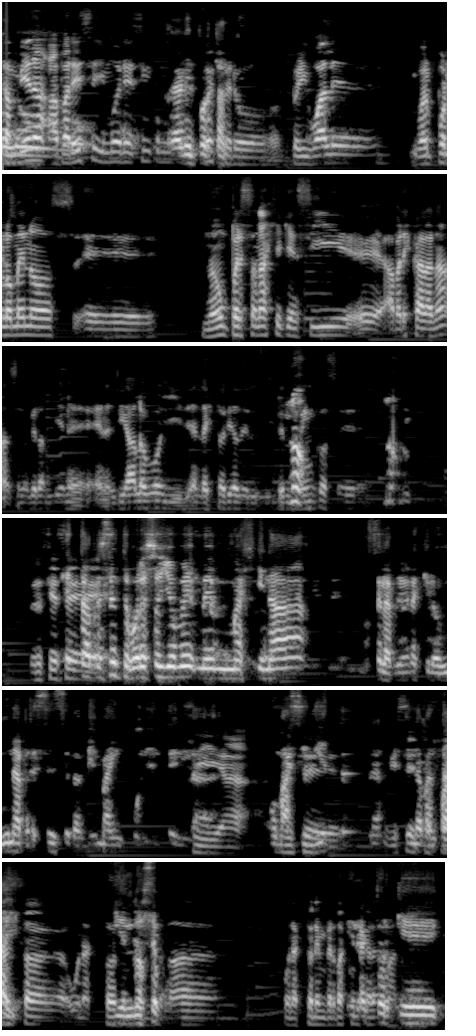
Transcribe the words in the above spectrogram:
también aparece y muere cinco minutos después, importante. pero, pero igual, es- igual por lo menos eh, no es un personaje que en sí eh, aparezca a la nada, sino que también eh, en el diálogo y en la historia del, del No. Se... No. Pero sí ese... está presente, por eso yo me, me imaginaba, no sé, la primera vez que lo vi, una presencia también más imponente en la- Sí, ah, o más hubiese en la pantalla. falta un actor Y él no se- verdad- un actor en verdad El de actor que,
